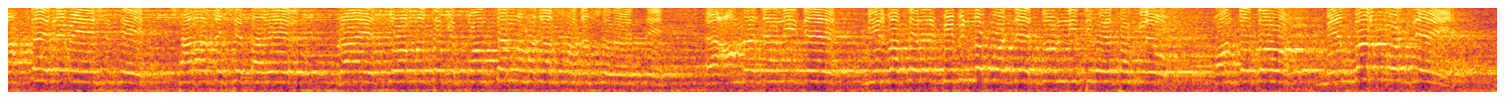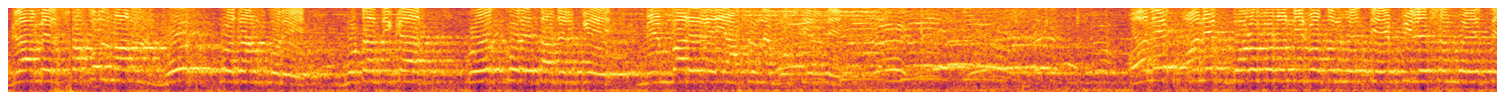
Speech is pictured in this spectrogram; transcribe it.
রাস্তায় নেমে এসেছে সারা দেশে তাদের প্রায় চুয়ান্ন থেকে পঞ্চান্ন হাজার সদস্য রয়েছে আহ, আমরা জানি যে নির্বাচনের বিভিন্ন পর্যায়ে দুর্নীতি হয়ে থাকলেও অন্তত মেম্বার পর্যায়ে গ্রামের সকল মানুষ ভোট প্রদান করে ভোটাধিকার প্রয়োগ করে তাদেরকে মেম্বারের এই আসনে বসিয়েছে অনেক অনেক বড় বড় নির্বাচন হয়েছে এমপি ইলেকশন হয়েছে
